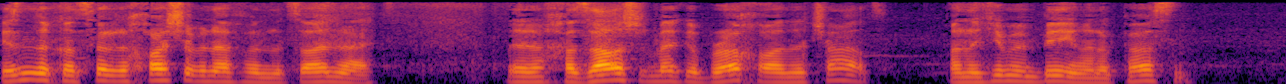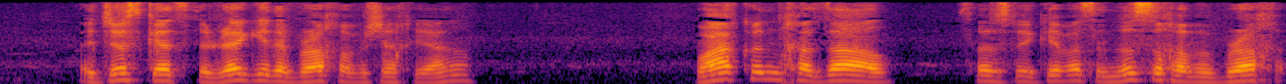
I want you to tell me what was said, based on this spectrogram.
isn't it considered chashiv enough in its own right that a chazal should make a bracha on a child, on a human being, on a person? It just gets the regular bracha of a shechianu. Why couldn't chazal, so to speak, give us a nusach of a bracha,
